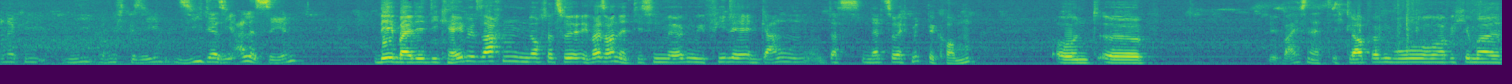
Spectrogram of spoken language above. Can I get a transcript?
Anarchy nie noch nicht gesehen? Sie, der Sie alles sehen. Nee, bei den die Cable-Sachen noch dazu, ich weiß auch nicht, die sind mir irgendwie viele entgangen und das nicht so recht mitbekommen. Und äh, ich weiß nicht, ich glaube, irgendwo habe ich immer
